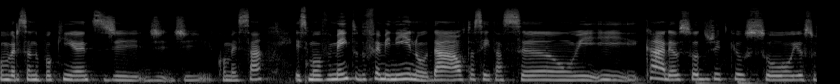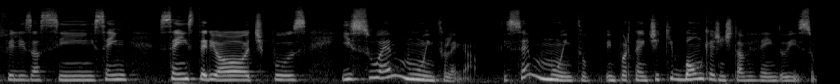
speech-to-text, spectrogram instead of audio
conversando um pouquinho antes de, de, de, começar, esse movimento do feminino, da autoaceitação e, e, cara, eu sou do jeito que eu sou, e eu sou feliz assim, sem, sem estereótipos. Isso é muito legal. Isso é muito importante e que bom que a gente está vivendo isso.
